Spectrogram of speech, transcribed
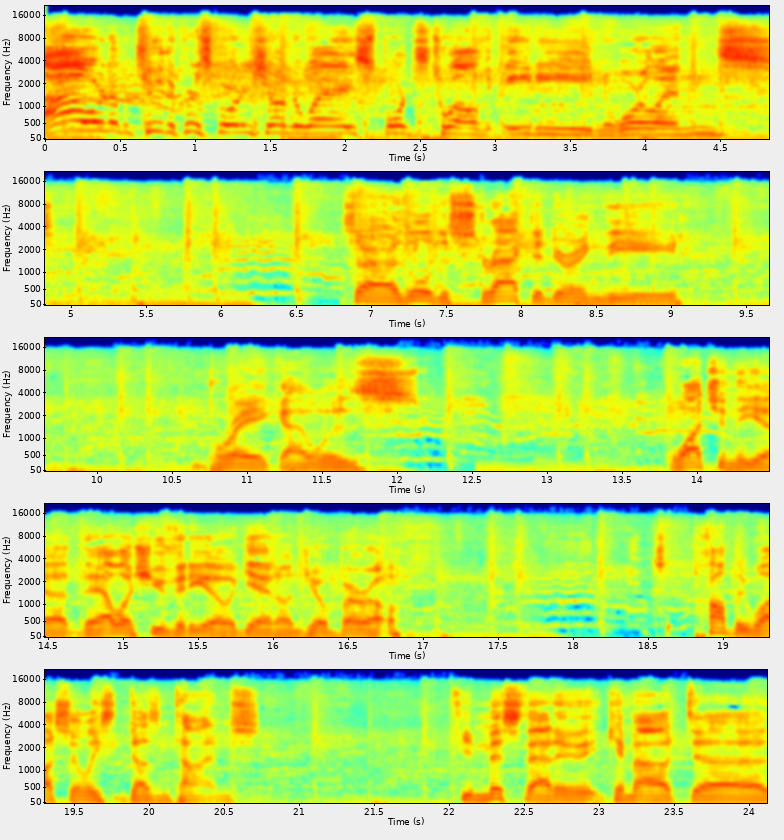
Hour number two, the Chris Gordy Show underway. Sports 1280 New Orleans. Sorry, I was a little distracted during the break. I was watching the uh, the LSU video again on Joe Burrow. Probably watched it at least a dozen times. If you missed that, it came out uh,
